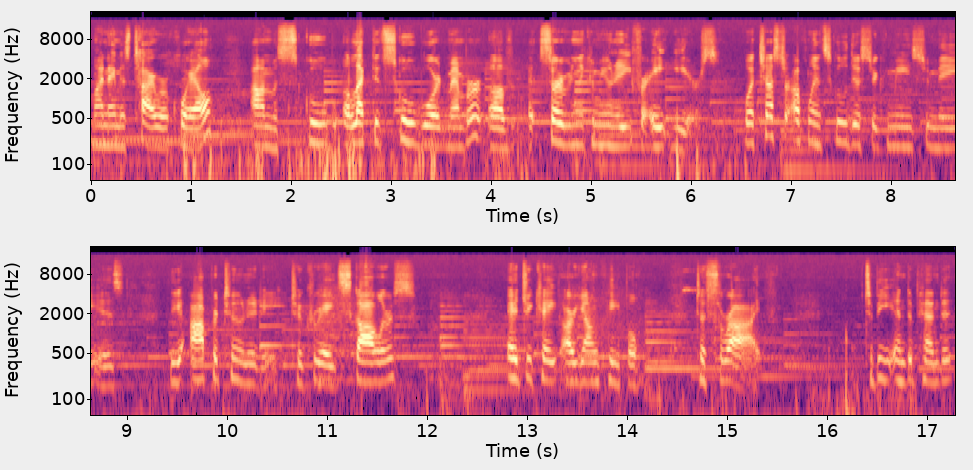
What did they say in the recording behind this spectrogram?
My name is Tyra Quail. I'm a school elected school board member of serving the community for eight years. What Chester Upland School District means to me is the opportunity to create scholars, educate our young people to thrive, to be independent,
